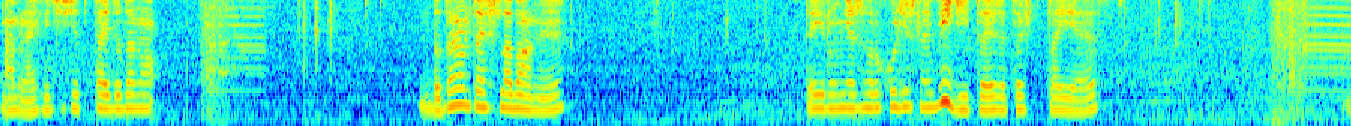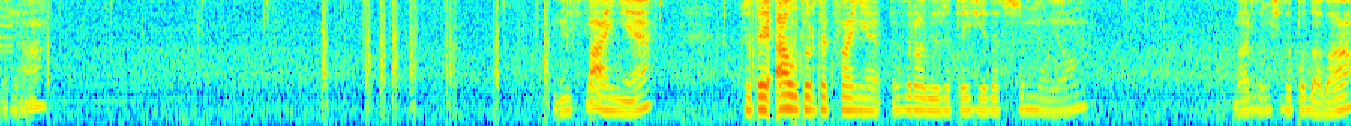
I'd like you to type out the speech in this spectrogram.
Dobra, jak widzicie tutaj dodano dodano tutaj szlabany. Tutaj również ruch uliczny widzi tutaj, że coś tutaj jest. Dobra. Więc fajnie, że tutaj autor tak fajnie zrobił, że tutaj się zatrzymują. Bardzo mi się to podoba.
